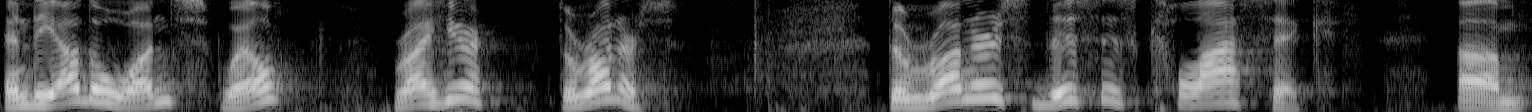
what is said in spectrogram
And the other ones, well, right here, the runners. The runners, this is classic. Um,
